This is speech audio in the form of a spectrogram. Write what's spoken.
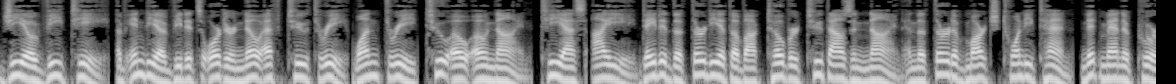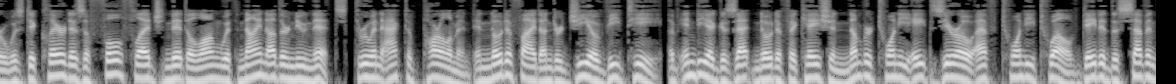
GOVT, of India via its Order No. F23-13-2009, TS i.e. dated 30 October 2009 and 3 March 2010. NIT Manipur was declared as a full-fledged NIT along with nine other new NITs, through an Act of Parliament and notified under GOVT, of India Gazette Notification No. 280 F 2012 dated 7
